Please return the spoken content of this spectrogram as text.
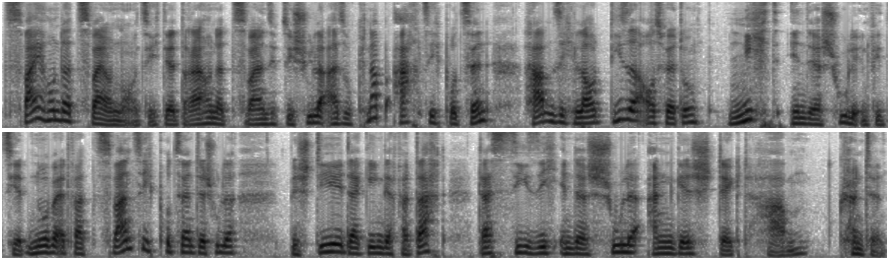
292 der 372 Schüler, also knapp 80 Prozent, haben sich laut dieser Auswertung nicht in der Schule infiziert. Nur bei etwa 20 Prozent der Schüler bestehe dagegen der Verdacht, dass sie sich in der Schule angesteckt haben könnten.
